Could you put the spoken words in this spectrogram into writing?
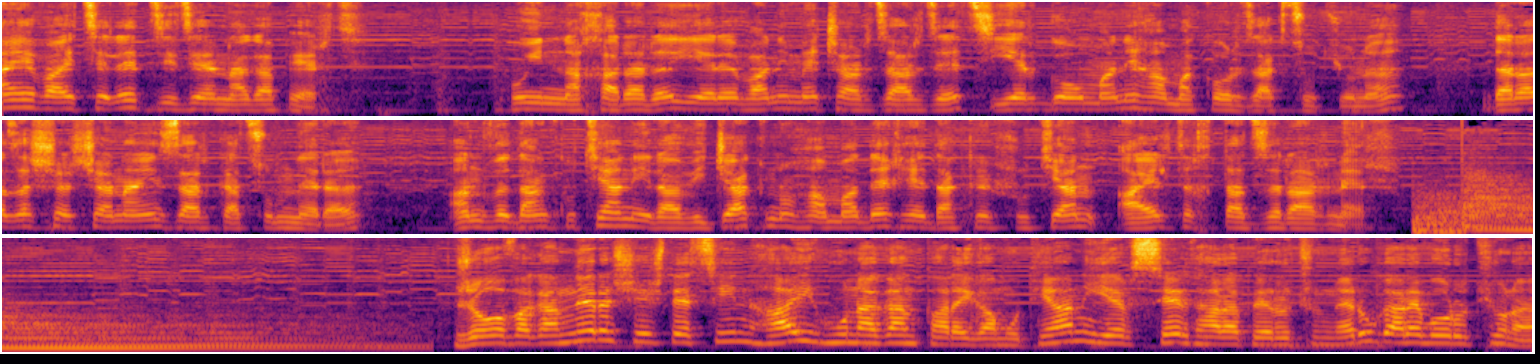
նաեւ այցելեց Ձիձեռնագապերտ։ Հույն նախարարը Երևանի մեջ արձարծեց երկկողմանի համակորձակցությունը, դարազաշրջանային զարգացումները, անվտանգության իրավիճակն ու համադեղ հետաքրքրության այլ թղթածրարներ։ Ժողովականները շեշտեցին հայ-հունական բարեկամության եւ սերտ հարաբերություններու կարեւորությունը,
